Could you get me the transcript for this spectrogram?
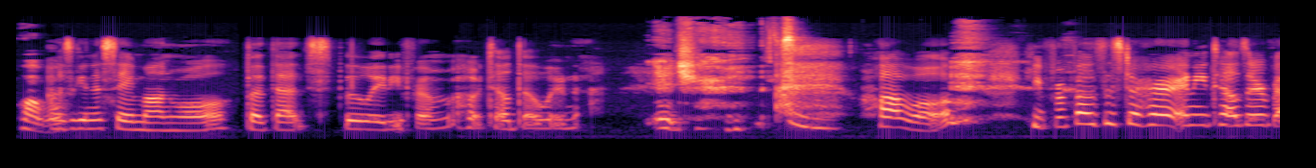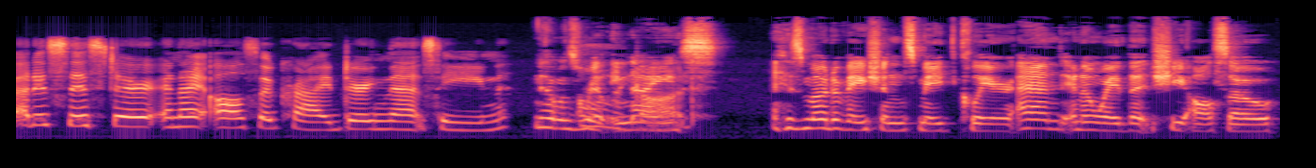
Hua. I was gonna say Monwol, but that's the lady from Hotel Del Luna. It sure is. Howell. He proposes to her and he tells her about his sister, and I also cried during that scene. That was Oh really God. nice. His motivations made clear, and in a way that she also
